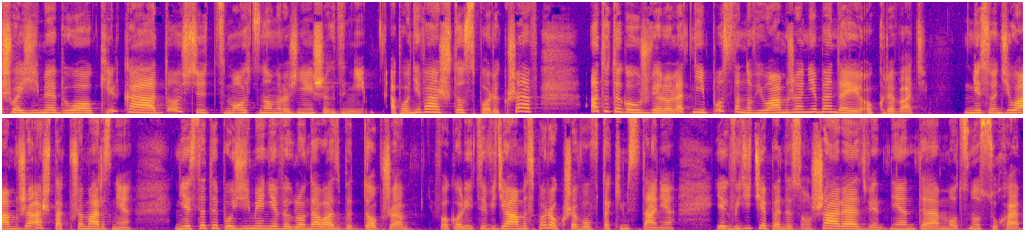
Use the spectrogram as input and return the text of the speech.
Zeszłej zimy było kilka dość mocno mroźniejszych dni, a ponieważ to spory krzew, a do tego już wieloletni, postanowiłam, że nie będę jej okrywać. Nie sądziłam, że aż tak przemarznie. Niestety po zimie nie wyglądała zbyt dobrze. W okolicy widziałam sporo krzewów w takim stanie. Jak widzicie, pędy są szare, zwiędnięte, mocno suche.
